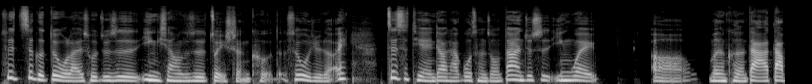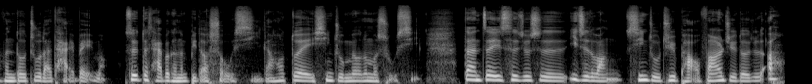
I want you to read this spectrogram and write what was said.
所以这个对我来说，就是印象就是最深刻的。所以我觉得，哎，这次田野调查过程中，当然就是因为，呃，我们可能大家大部分都住在台北嘛，所以对台北可能比较熟悉，然后对新竹没有那么熟悉。但这一次就是一直往新竹去跑，反而觉得就是啊。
